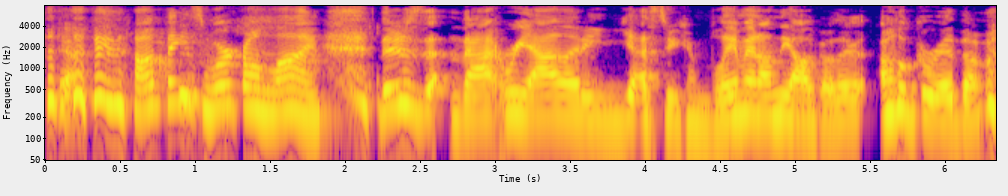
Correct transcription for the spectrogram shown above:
yeah. how things work online. There's that reality. Yes, you can blame it on the algorithm,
